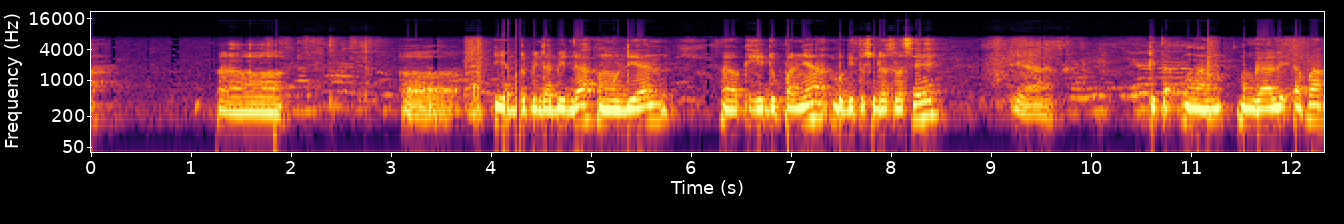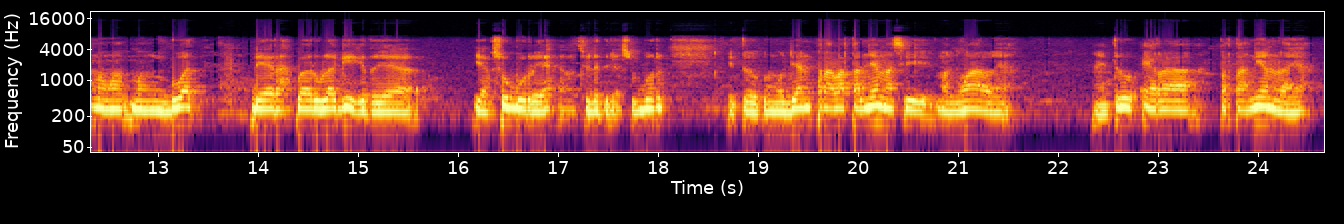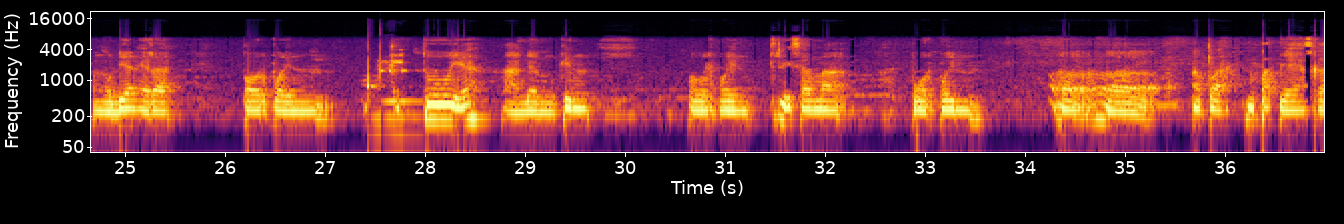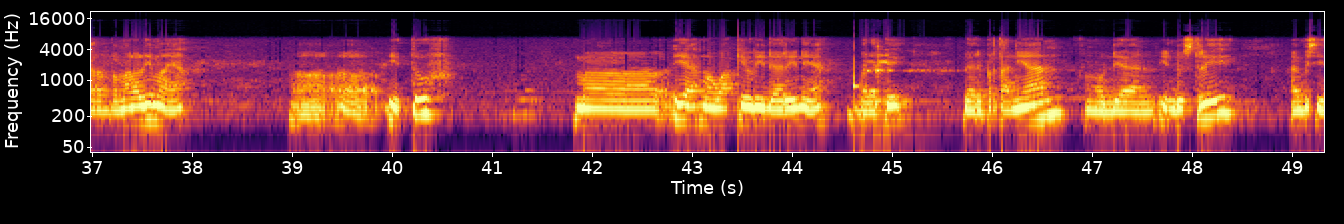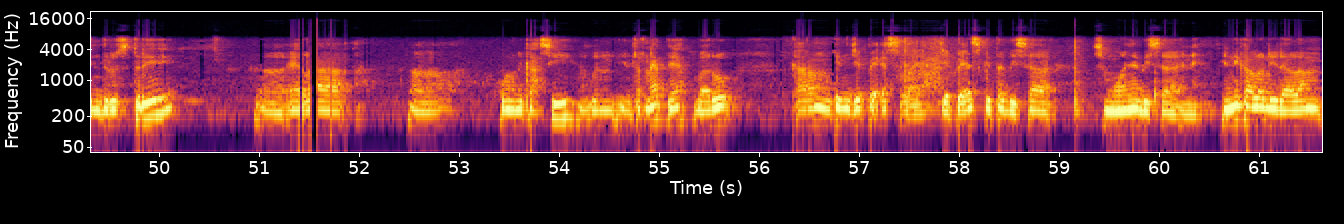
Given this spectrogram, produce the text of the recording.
uh, uh, ya berpindah-pindah kemudian uh, kehidupannya begitu sudah selesai ya kita menggali apa membuat daerah baru lagi gitu ya yang subur ya sudah tidak subur itu. Kemudian peralatannya masih manual ya. Nah itu era pertanian lah ya. Kemudian era PowerPoint itu ya. Ada mungkin PowerPoint 3 sama PowerPoint uh, apa empat ya yang sekarang malah lima ya. Uh, uh, itu me, ya mewakili dari ini ya. Berarti dari pertanian kemudian industri habis industri uh, era uh, komunikasi mungkin internet ya baru sekarang mungkin GPS lah ya GPS kita bisa semuanya bisa ini ini kalau di dalam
